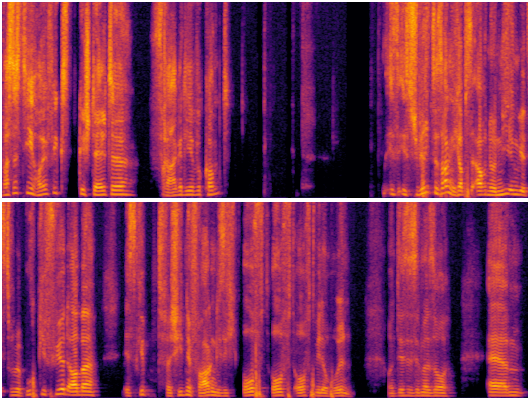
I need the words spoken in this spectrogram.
was ist die häufigst gestellte Frage, die ihr bekommt? Ist, ist schwierig zu sagen. Ich habe es auch noch nie irgendwie jetzt drüber Buch geführt, aber es gibt verschiedene Fragen, die sich oft, oft, oft wiederholen. Und das ist immer so. Ähm,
